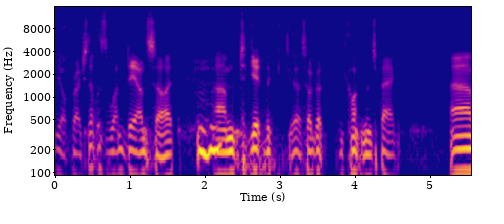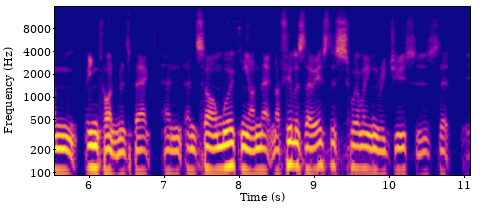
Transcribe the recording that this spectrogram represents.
the operation. That was the one downside. Mhm. Um, to get the uh, so I got the continence back, um, incontinence back, and and so I'm working on that. And I feel as though as the swelling reduces, that i-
